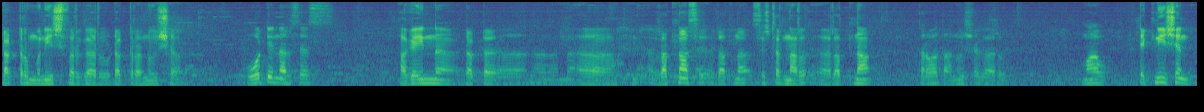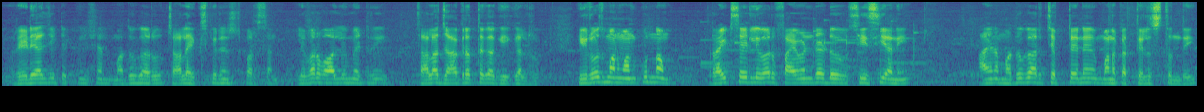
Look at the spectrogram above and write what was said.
doctor Munishwar గారు doctor Anusha OT nurses again doctor Ratna సి- రత్న సిస్టర్ నర్ రత్న తర్వాత అనూష గారు మా టెక్నీషియన్ రేడియాలజీ టెక్నీషియన్ మధు గారు చాలా ఎక్స్పీరియన్స్డ్ పర్సన్. లివర్ వాల్యూమెట్రీ చాలా జాగ్రత్తగా గీయగలరు. ఈరోజు మనం అనుకున్నాం right side liver five hundred CC అని. ఆయన మధు గారు చెప్తేనే మనకు అది తెలుస్తుంది.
